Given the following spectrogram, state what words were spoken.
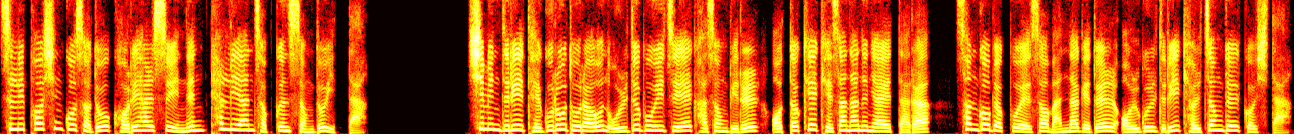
슬리퍼 신고서도 거래할 수 있는 편리한 접근성도 있다. 시민들이 대구로 돌아온 올드보이즈의 가성비를 어떻게 계산하느냐에 따라 선거벽보에서 만나게 될 얼굴들이 결정될 것이다.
